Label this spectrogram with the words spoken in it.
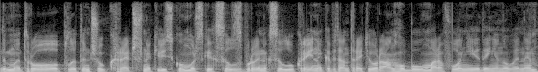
Дмитро Плетенчук, речник військово-морських сил збройних сил України, капітан третього рангу, був у марафоні Єдині новини.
